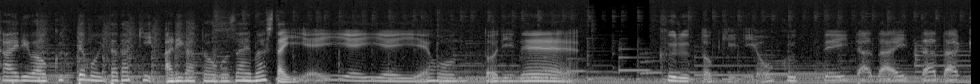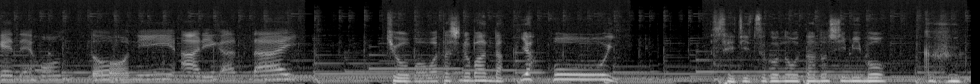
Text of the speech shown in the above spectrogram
帰りは送ってもいただきありがとうございました。いえいえいえいえ本当にね来る時に送っていただいただけで本当にありがたい。今日は私の番だ。やっほーい。施術後のお楽しみも工夫。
